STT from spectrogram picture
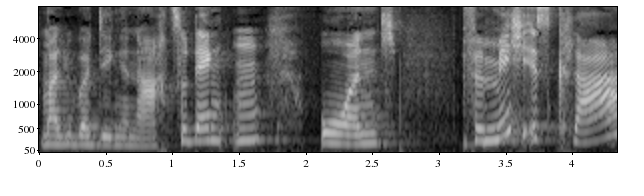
mal über Dinge nachzudenken. Und für mich ist klar,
